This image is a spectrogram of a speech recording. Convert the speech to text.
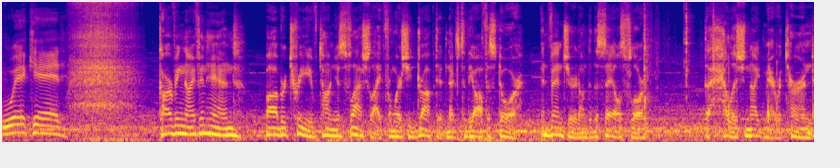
Wicked. Carving knife in hand, Bob retrieved Tanya's flashlight from where she dropped it next to the office door and ventured onto the sales floor. The hellish nightmare returned.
